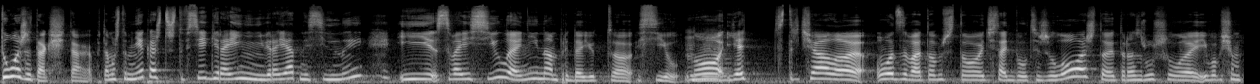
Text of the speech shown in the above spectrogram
тоже так считаю, потому что мне кажется, что все героини невероятно сильны, и свои силы они нам придают э, сил. Но mm-hmm. я встречала отзывы о том, что читать было тяжело, что это разрушило. И, в общем,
